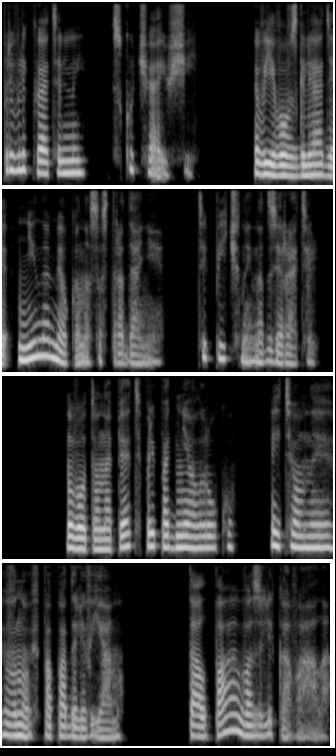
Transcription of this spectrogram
привлекательный, скучающий. В его взгляде ни намека на сострадание. Типичный надзиратель. Вот он опять приподнял руку, и темные вновь попадали в яму. Толпа возликовала.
